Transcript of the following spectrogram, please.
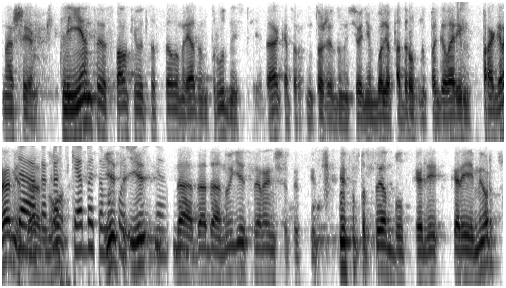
наши клиенты сталкиваются с целым рядом трудностей, да, о которых мы тоже, я думаю, сегодня более подробно поговорим в программе. Да, да как раз-таки об этом если, хочется. Есть, да. да, да, да. Но если раньше, так сказать, пациент был скорее, скорее мертв,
